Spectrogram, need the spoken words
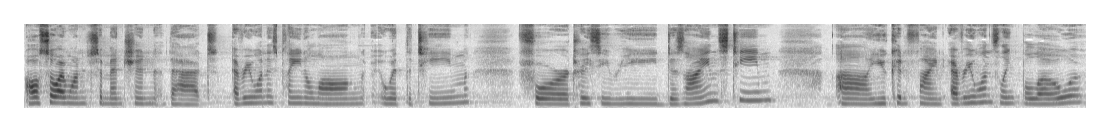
also, I wanted to mention that everyone is playing along with the team for Traci Reed Designs team. Uh, you can find everyone's link below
